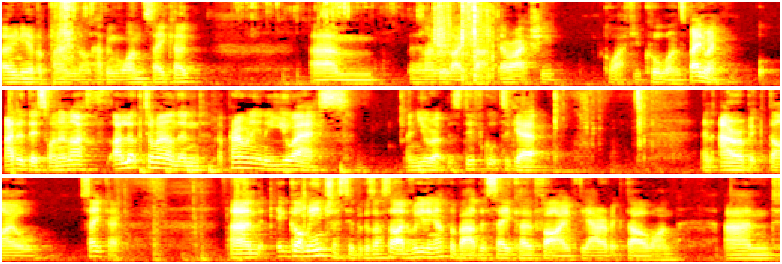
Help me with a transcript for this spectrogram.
only ever planned on having one Seiko. Um, and then I realised that there are actually quite a few cool ones. But anyway, added this one, and I I looked around, and apparently in the US and Europe, it's difficult to get an Arabic dial Seiko. And it got me interested because I started reading up about the Seiko 5, the Arabic dial one. And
